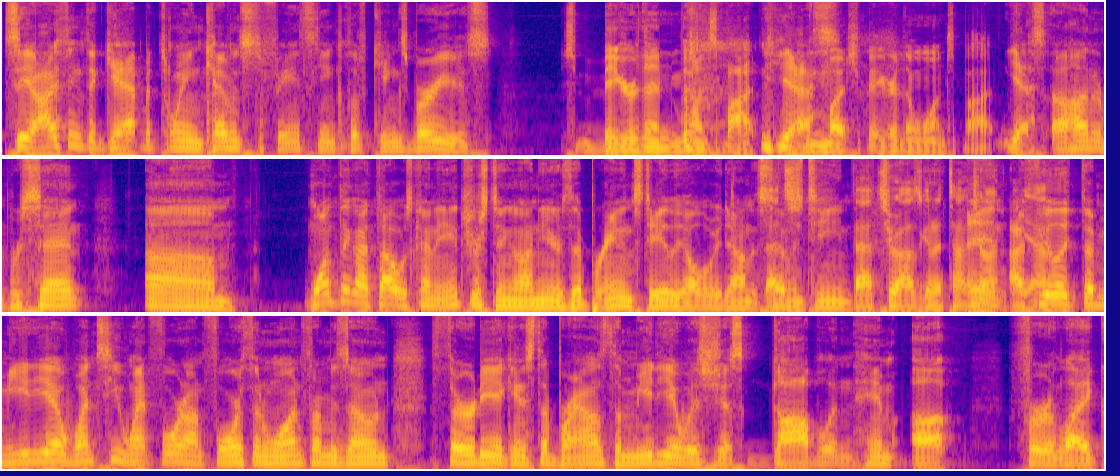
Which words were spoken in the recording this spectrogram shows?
See, I think the gap between Kevin Stefanski and Cliff Kingsbury is It's bigger than one spot. Yes. much bigger than one spot. Yes, hundred percent. Um, one thing I thought was kind of interesting on here is that Brandon Staley all the way down at That's, seventeen. That's who I was going to touch and on. I Yeah. feel like the media, once he went for it on fourth and one from his own thirty against the Browns, the media was just gobbling him up for like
